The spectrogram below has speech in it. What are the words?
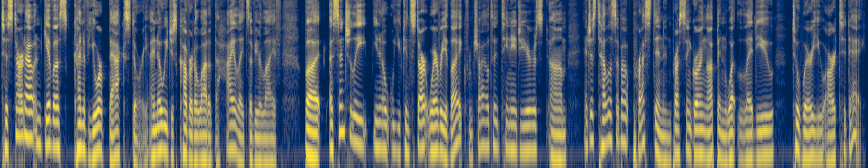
to start out and give us kind of your backstory. I know we just covered a lot of the highlights of your life, but essentially, you know, you can start wherever you'd like from childhood, teenage years, um, and just tell us about Preston and Preston growing up and what led you to where you are today.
